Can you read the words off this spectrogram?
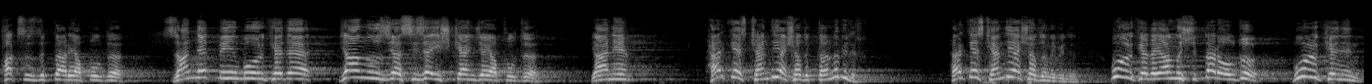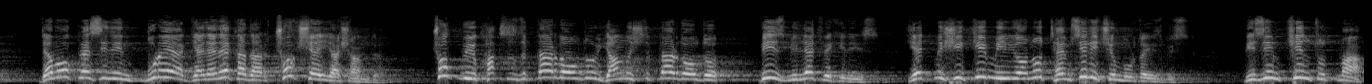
haksızlıklar yapıldı. Zannetmeyin bu ülkede yalnızca size işkence yapıldı. Yani herkes kendi yaşadıklarını bilir. Herkes kendi yaşadığını bilir. Bu ülkede yanlışlıklar oldu. Bu ülkenin demokrasinin buraya gelene kadar çok şey yaşandı. Çok büyük haksızlıklar da oldu, yanlışlıklar da oldu. Biz milletvekiliyiz. 72 milyonu temsil için buradayız biz. Bizim kin tutma,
